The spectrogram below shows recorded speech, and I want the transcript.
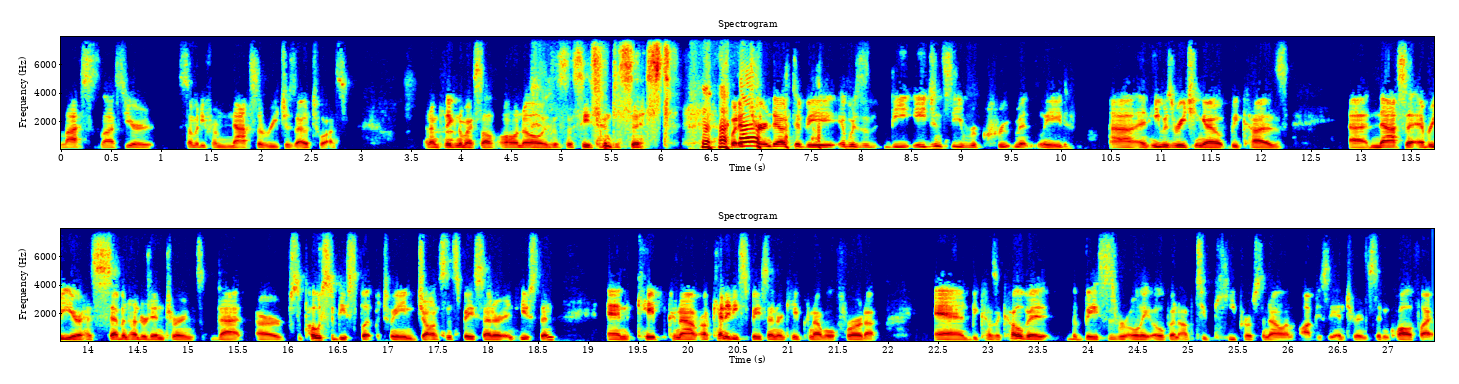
last last year, somebody from NASA reaches out to us, and I'm thinking to myself, oh no, is this a cease and desist? but it turned out to be it was the agency recruitment lead, uh, and he was reaching out because. Uh, NASA every year has 700 interns that are supposed to be split between Johnson Space Center in Houston and Cape Canaveral, Kennedy Space Center in Cape Canaveral, Florida. And because of COVID, the bases were only open up to key personnel, and obviously interns didn't qualify.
